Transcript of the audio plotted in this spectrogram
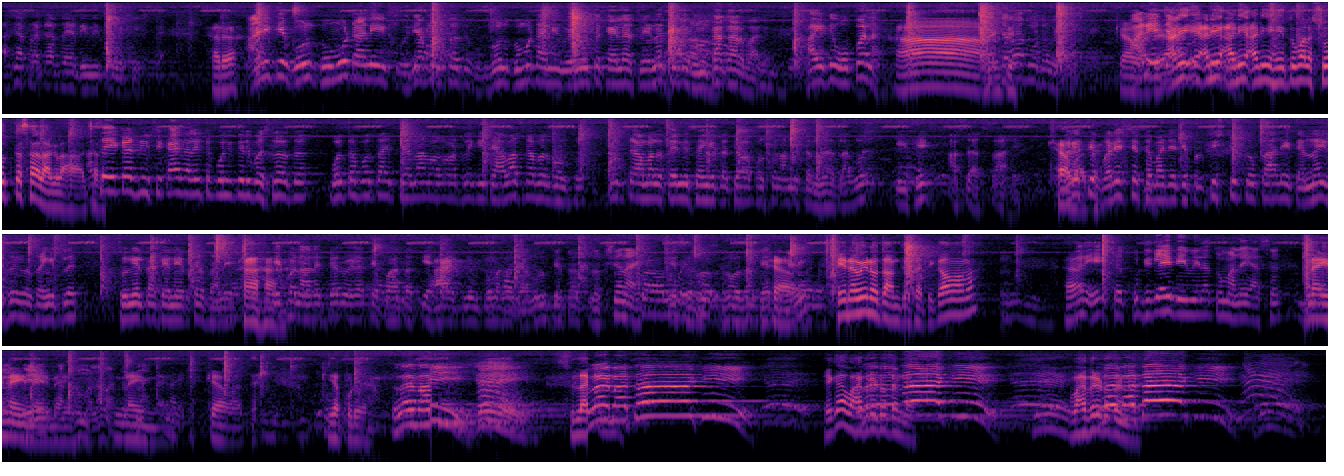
अशा प्रकारचं या देवीचं वैशिष्ट्य आहे. अरे. आणि ते गोल घुमट आणि पूजा बोलतात गोल घुमट आणि वेळूचं कैलास ना तिथे घुमटाकार भाग आहे. हा इथे ओपन आहे. हा इथे. सर्वात मोठं वैशिष्ट्य आहे. आणि हे. आणि आणि आणि आणि हे तुम्हाला शोध कसा लागला हा असं अच्छा एकाच दिवशी काय झालं इथं कोणीतरी बसलं होतं. बोलता बोलता त्यांना मला वाटलं की ते आवाज का बरं बोलतो? मग ते आम्हाला त्यांनी सांगितलं तेव्हापासून आम्ही समजायला लागलो की इथे असं असं आहे. क्या बात बरेचसे बरेचसे समाजाचे प्रतिष्ठित लोक आले त्यांनाही सगळं सांगितलं. सुनील तात्या नेरकर झाले. हा, हा. ते पण आले. तर वेळा ते पाहतात की हा एक तुम्हाला जागृतीचं लक्षण आहे. ते सर्व सर्वजण त्या क्या ठिकाणी बात. हे नवीन होतं आमच्यासाठी का हो, मामा? आणि हे कुठल्याही देवीला तुम्हाला हे असं नाही नाही नाही नाही. असं मला वाटत नाही नाही. नाही. क्या बात आहे. या पुढे या. सुलाई माता सुला माता की हे का व्हायब्रेट होतं ना? व्हायब्रेट होतं ना?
